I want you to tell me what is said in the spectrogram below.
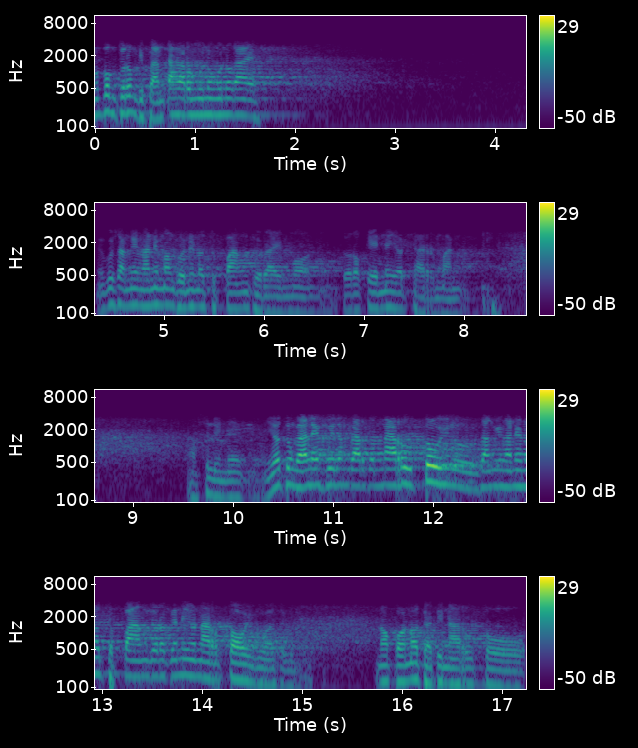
Mumpung durung dibantah karo ngono-ngono kae. Niku sangingane manggone no Jepang Doraemon, cara kene ya Jerman. Asline. Ya tunggale film kartun Naruto itu, sangingane no Jepang, cara kene ya Naruto itu asline. Nokono dadi Naruto.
